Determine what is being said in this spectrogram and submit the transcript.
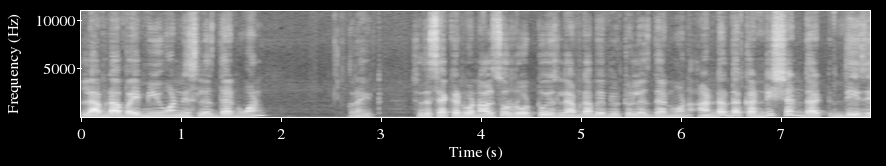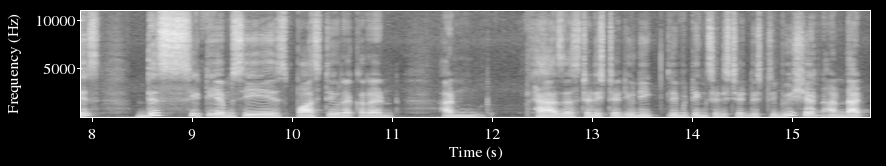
lambda by mu 1 is less than 1 right. So, the second one also rho 2 is lambda by mu 2 less than 1 under the condition that this is this CTMC is positive recurrent and has a steady state unique limiting steady state distribution and that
